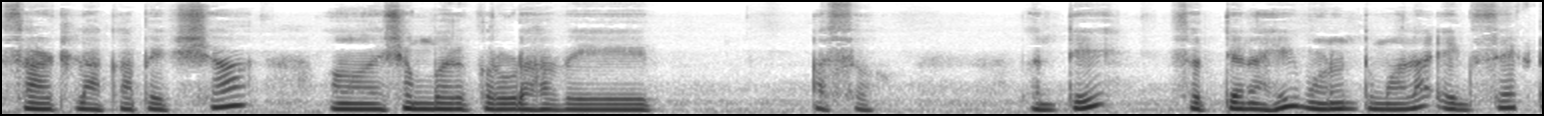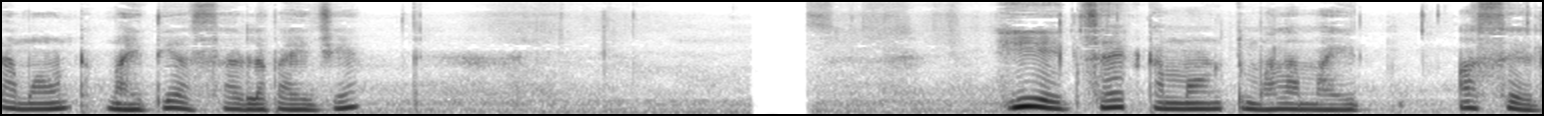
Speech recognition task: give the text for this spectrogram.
साठ लाखापेक्षा शंभर करोड हवेत असं. पण ते सत्य नाही म्हणून तुम्हाला एक्झॅक्ट अमाऊंट माहिती असायला पाहिजे. ही एक्झॅक्ट अमाऊंट तुम्हाला माहीत असेल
